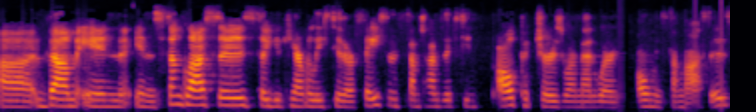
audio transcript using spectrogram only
uh, them in in sunglasses so you can't really see their face. And sometimes i've seen all pictures where men wear only sunglasses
